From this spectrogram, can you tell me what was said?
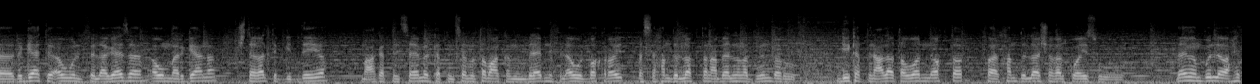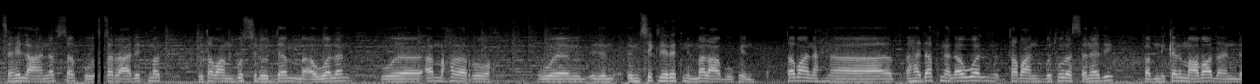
رجعت أول في الأجازة أول ما رجعنا اشتغلت بجدية مع كابتن سامر. كابتن سامر طبعا كان بيلعبني في الأول back right بس الحمد لله اقتنع بيا إن أنا defender وجي كابتن علاء طورني أكتر فالحمد لله شغال كويس ودايما بقول لواحد سهل على نفسك وسرع رتمك وطبعا بص لقدام اولا وأهم حاجة الروح وامسك لي رتم الملعب وكده. طبعا إحنا هدفنا الأول طبعا البطولة السنة دي فبنتكلم مع بعض عن-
